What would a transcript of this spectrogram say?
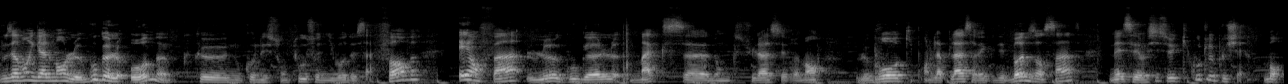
Nous avons également le Google Home, que nous connaissons tous au niveau de sa forme. Et enfin, le Google Max, euh, donc celui-là c'est vraiment le gros qui prend de la place avec des bonnes enceintes, mais c'est aussi celui qui coûte le plus cher. Bon,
